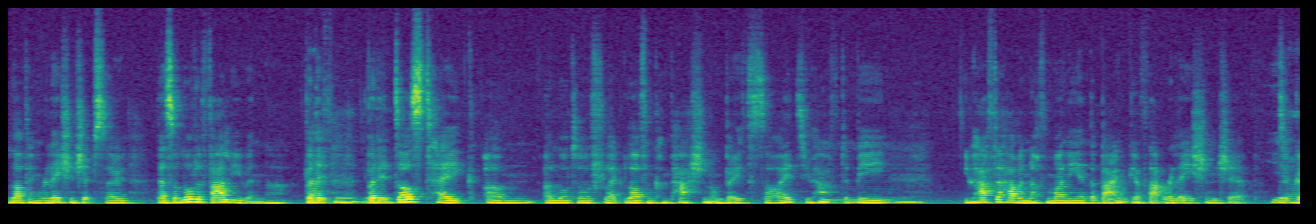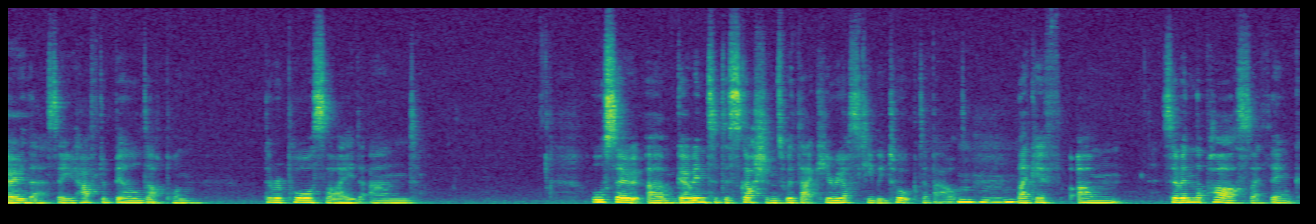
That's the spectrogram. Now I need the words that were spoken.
loving relationship. So there's a lot of value in that. But it but it does take um, a lot of like love and compassion on both sides. You have to be Mm. you have to have enough money in the bank of that relationship to go there. So you have to build up on the rapport side and also um, go into discussions with that curiosity we talked about. Mhm. Like if um, so in the past, I think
